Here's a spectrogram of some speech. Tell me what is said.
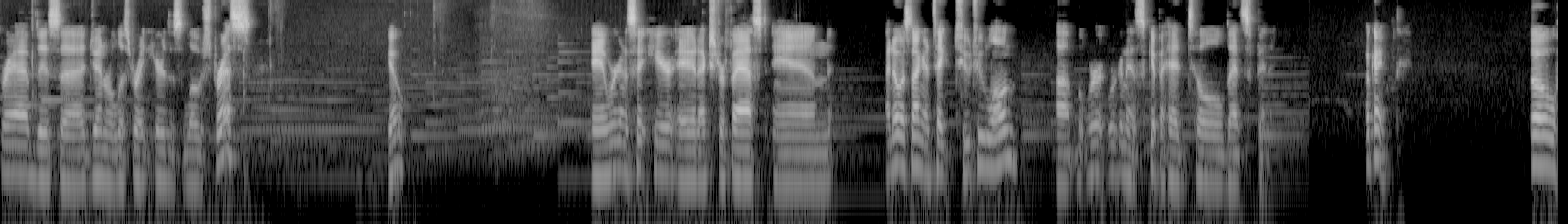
Grab this uh, generalist right here, this low stress. Go. And we're going to sit here at extra fast, and I know it's not going to take too, too long, uh, but we're, we're going to skip ahead till that's finished. Okay. So,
